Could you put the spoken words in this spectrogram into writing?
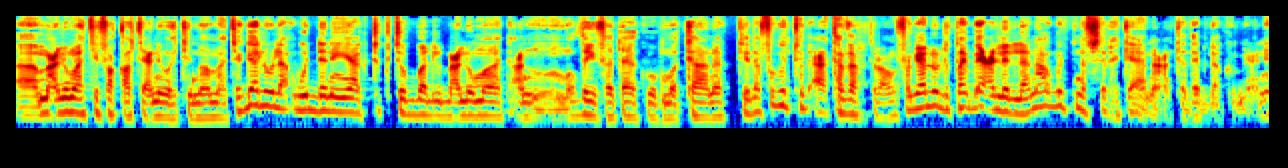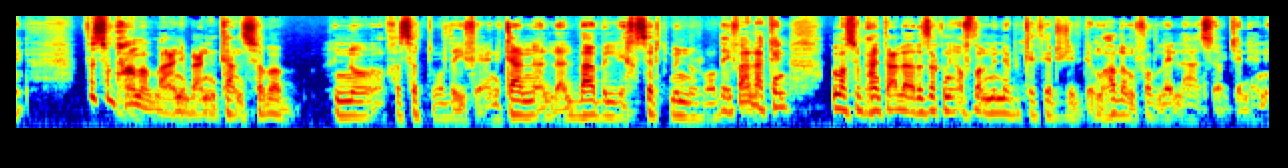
آه، معلوماتي فقط يعني واهتماماتي. قالوا لا ودنا إياك تكتب المعلومات عن وظيفتك ومكانك كذا. فقلت اعتذرت لهم. فقالوا لي طيب اعلن لنا. قلت نفس الحكاية أنا أعتذر لكم يعني. فسبحان الله يعني بعدين كان سبب إنه خسرت وظيفة يعني. كان ال- الباب اللي خسرت منه الوظيفة. لكن الله سبحانه وتعالى رزقني أفضل منه بكثير جدا. وهذا من فضل الله عز وجل يعني.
